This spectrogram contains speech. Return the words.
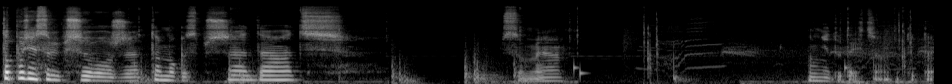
To później sobie przełożę. To mogę sprzedać. W sumie... Nie tutaj chciałam, tutaj.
